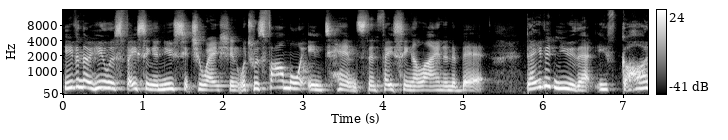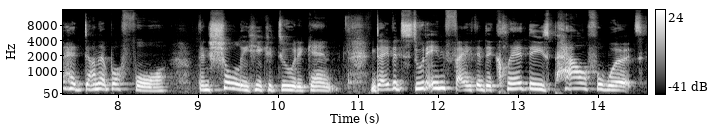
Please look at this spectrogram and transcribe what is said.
Even though he was facing a new situation, which was far more intense than facing a lion and a bear, David knew that if God had done it before, then surely he could do it again. David stood in faith and declared these powerful words,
